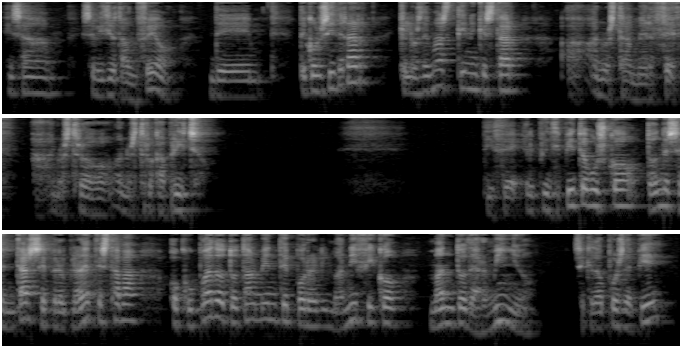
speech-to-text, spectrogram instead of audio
ese vicio tan feo de, considerar que los demás tienen que estar a, nuestra merced, a nuestro, a nuestro capricho. Dice, el principito buscó dónde sentarse, pero el planeta estaba ocupado totalmente por el magnífico manto de armiño. Se quedó pues de pie,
